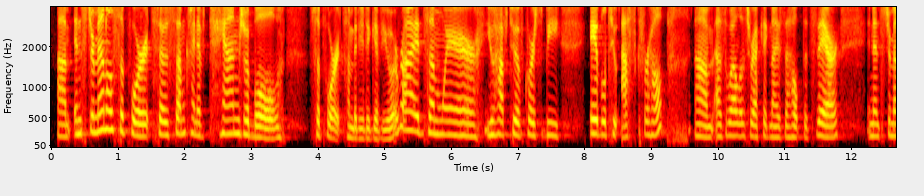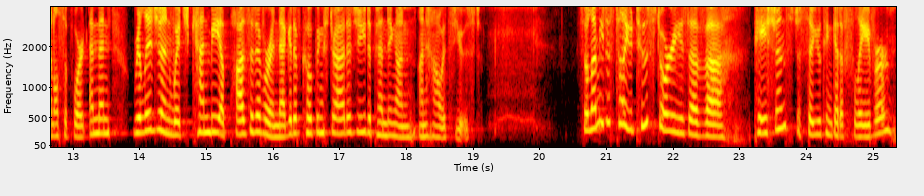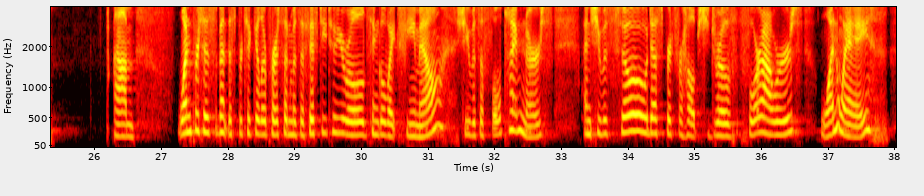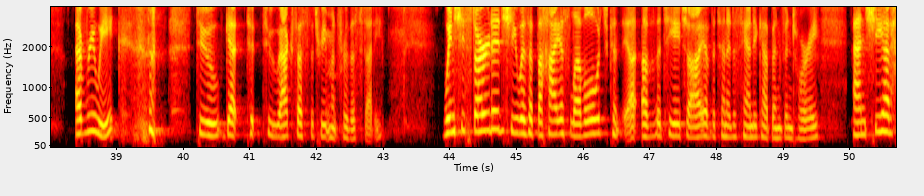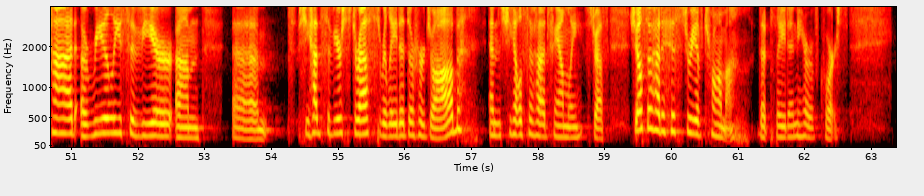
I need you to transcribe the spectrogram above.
Um, instrumental support, so some kind of tangible support, somebody to give you a ride somewhere. You have to, of course, be able to ask for help, um, as well as recognize the help that's there in instrumental support. And then religion, which can be a positive or a negative coping strategy, depending on, on how it's used. So let me just tell you two stories of uh, patients, just so you can get a flavor. Um, one participant, this particular person, was a 52-year-old single white female. She was a full-time nurse, and she was so desperate for help, she drove four hours one way every week to get to, to access the treatment for this study. When she started, she was at the highest level which can, uh, of the THI, of the tinnitus handicap inventory, and she had had a really severe, um, um, she had severe stress related to her job, and she also had family stress. She also had a history of trauma that played in here, of course.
